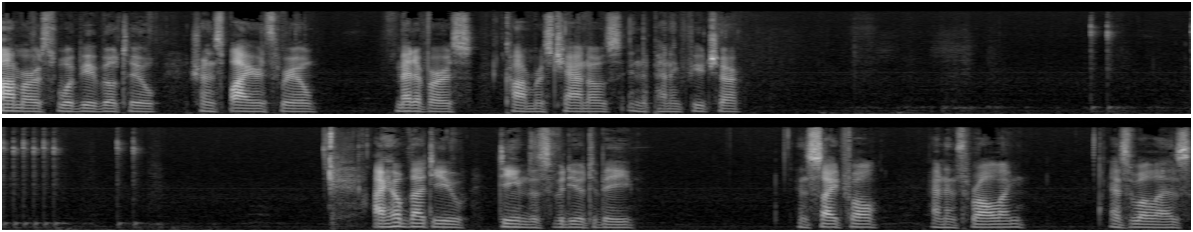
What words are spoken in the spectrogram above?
Commerce will be able to transpire through metaverse commerce channels in the pending future. I hope that you deem this video to be insightful and enthralling, as well as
